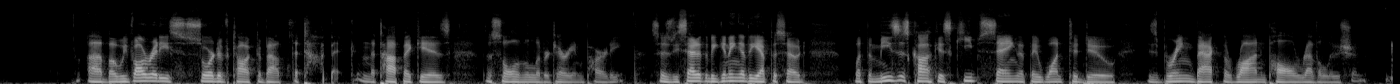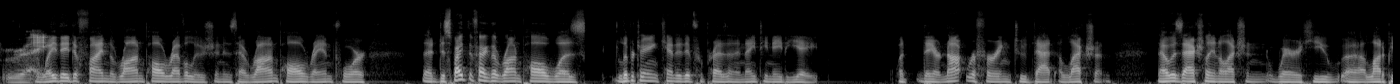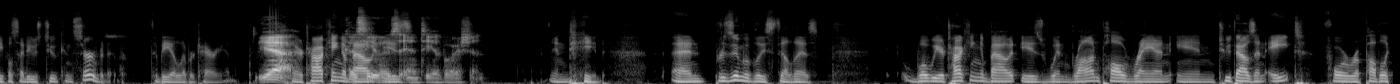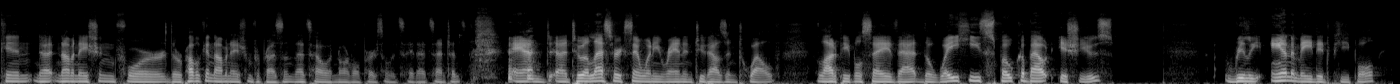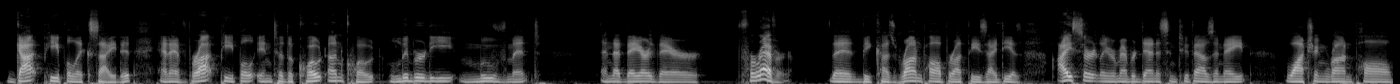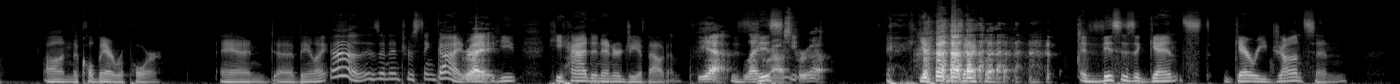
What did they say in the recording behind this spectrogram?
uh, but we've already sort of talked about the topic. And the topic is the soul of the Libertarian Party. So, as we said at the beginning of the episode, what the Mises Caucus keeps saying that they want to do is bring back the Ron Paul revolution. Right. The way they define the Ron Paul revolution is that Ron Paul ran for, uh, despite the fact that Ron Paul was Libertarian candidate for president in 1988, what they are not referring to that election. That was actually an election where he, uh, a lot of people said he was too conservative to be a libertarian. yeah. They're talking about he was anti-abortion. indeed, and presumably still is. What we are talking about is when Ron Paul ran in 2008 for Republican nomination for the Republican nomination for president. That's how a normal person would say that sentence. And uh, to a lesser extent, when he ran in 2012. A lot of people say that the way he spoke about issues really animated people, got people excited, and have brought people into the quote unquote liberty movement, and that they are there forever. That because Ron Paul brought these ideas. I certainly remember Dennis in 2008 watching Ron Paul on the Colbert Report and uh, being like, "Ah, this is an interesting guy." Right. He he had an energy about him. Yeah, like This- Ross Perot. Yeah, exactly. this is against Gary Johnson,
